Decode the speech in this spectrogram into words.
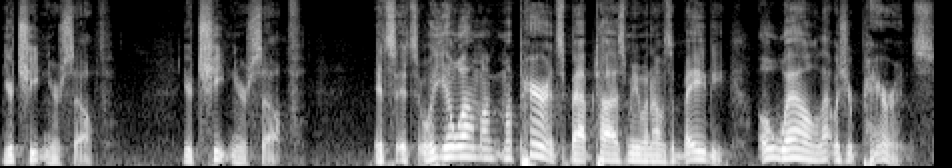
you're cheating yourself. You're cheating yourself. It's, it's well, you know what? My, my parents baptized me when I was a baby. Oh, well, that was your parents.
